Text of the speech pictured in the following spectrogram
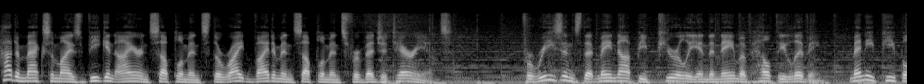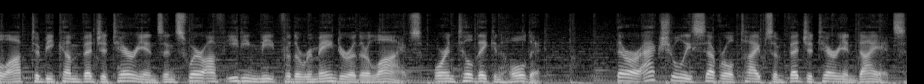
How to maximize vegan iron supplements The right vitamin supplements for vegetarians. For reasons that may not be purely in the name of healthy living, many people opt to become vegetarians and swear off eating meat for the remainder of their lives, or until they can hold it. There are actually several types of vegetarian diets,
